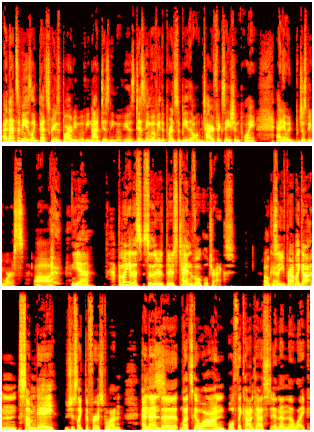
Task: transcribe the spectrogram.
And that to me is like that screams Barbie movie, not Disney movie. It was Disney movie, the prince would be the entire fixation point, and it would just be worse. Uh, yeah, I'm looking at this. So there's there's ten vocal tracks. Okay. So you've probably gotten someday which is like the first one, and yes. then the Let's Go On, both the contest and then the like,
